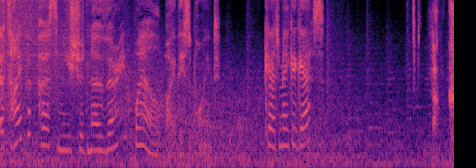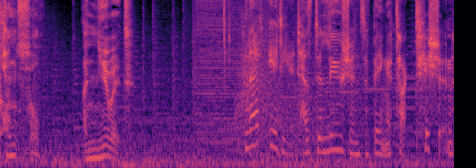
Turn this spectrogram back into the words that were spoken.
A type of person you should know very well by this point. Care to make a guess? A consul. I knew it. That idiot has delusions of being a tactician.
